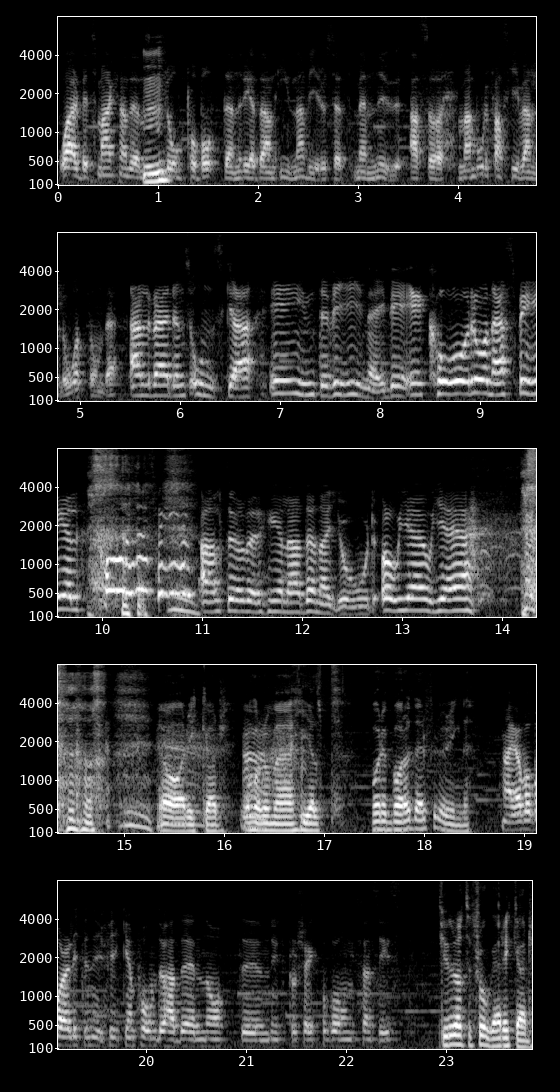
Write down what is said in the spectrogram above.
Och arbetsmarknaden Mm. låg på botten redan innan viruset, men nu, alltså, man borde fan skriva en låt om det. All världens ondska är inte vi, nej det är coronaspel, coronaspel, allt över hela denna jord, oh yeah, oh yeah. Ja, Rickard. Jag håller med helt. Var det bara därför du ringde? Nej, jag var bara lite nyfiken på om du hade något eh, nytt projekt på gång sen sist. Kul att du frågar Rickard.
